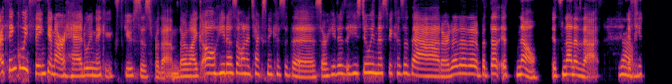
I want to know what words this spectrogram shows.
I think we think in our head we make excuses for them. They're like, "Oh, he doesn't want to text me because of this, or he does. He's doing this because of that, or da da da." But that, it, no, it's none of that. Yeah. If he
